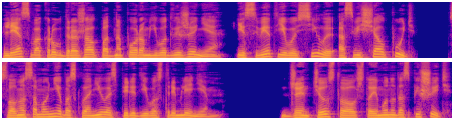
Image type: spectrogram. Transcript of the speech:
Лес вокруг дрожал под напором его движения, и свет его силы освещал путь, словно само небо склонилось перед его стремлением. Джин чувствовал, что ему надо спешить,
